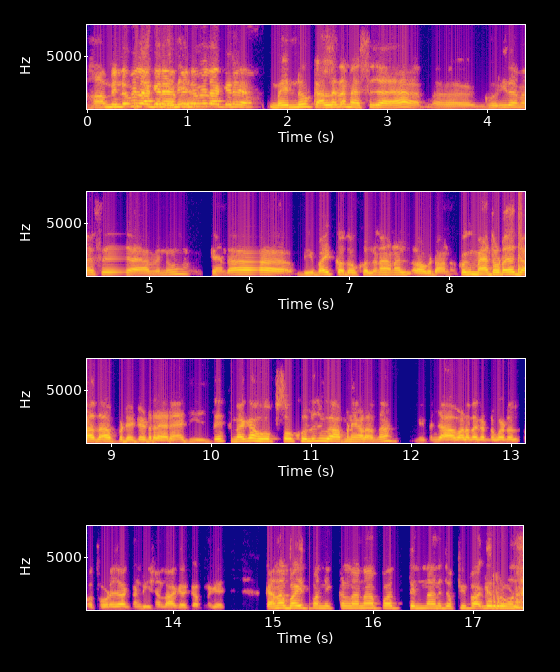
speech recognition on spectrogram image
ਹਾਂ ਮੈਨੂੰ ਵੀ ਲੱਗ ਰਿਹਾ ਮੈਨੂੰ ਵੀ ਲੱਗ ਰਿਹਾ ਮੈਨੂੰ ਕੱਲ ਦਾ ਮੈਸੇਜ ਆਇਆ ਗੁਰੀ ਦਾ ਮੈਸੇਜ ਆਇਆ ਮੈਨੂੰ ਕਹਿੰਦਾ ਵੀ ਬਾਈ ਕਦੋਂ ਖੁੱਲਣਾ ਹੈ ਨਾ ਲਾਕਡਾਊਨ ਕਿਉਂਕਿ ਮੈਂ ਥੋੜਾ ਜਿਹਾ ਜ਼ਿਆਦਾ ਅਪਡੇਟਡ ਰਹਿ ਰਿਹਾ ਚੀਜ਼ ਤੇ ਮੈਂ ਕਿਹਾ ਹੋਪ ਸੋ ਖੁੱਲ ਜੂਗਾ ਆਪਣੇ ਵਾਲਾ ਤਾਂ ਵੀ ਪੰਜਾਬ ਵਾਲਾ ਤਾਂ ਘੱਟੋ ਘੱਟ ਥੋੜਾ ਜਿਹਾ ਕੰਡੀਸ਼ਨ ਲਾ ਕੇ ਕਰਨਗੇ ਕਹਿੰਦਾ ਬਾਈ ਆਪਾਂ ਨਿਕਲਣਾ ਨਾ ਆਪਾਂ ਤਿੰਨਾਂ ਨੇ ਜੱਫੀ ਪਾ ਕੇ ਰੋਣਾ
